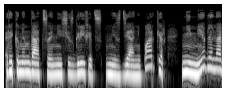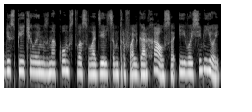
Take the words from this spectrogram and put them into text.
Рекомендация миссис Гриффитс мисс Диане Паркер немедленно обеспечила им знакомство с владельцем Трафальгар-хауса и его семьей,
